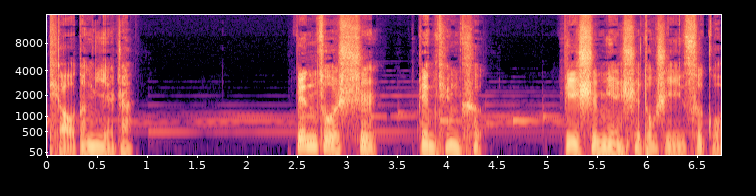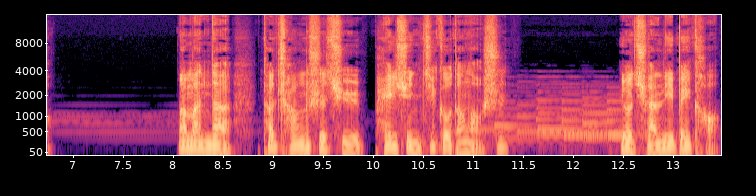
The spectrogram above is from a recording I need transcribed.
挑灯夜战。边做事边听课，笔试、面试都是一次过。慢慢的，他尝试去培训机构当老师，又全力备考，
